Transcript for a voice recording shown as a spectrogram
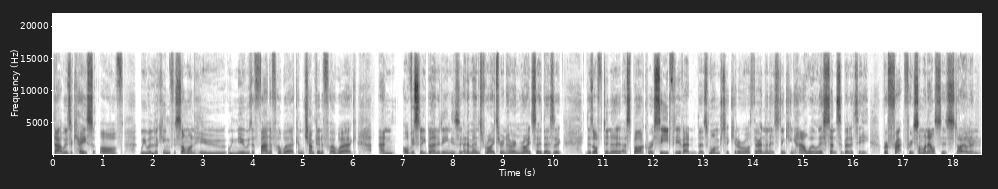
that was a case of we were looking for someone who we knew was a fan of her work and a champion of her work, and obviously Bernardine is an immense writer in her own right. So there's a there's often a, a spark or a seed for the event that's one particular author, and then it's thinking how will this sensibility refract through someone else's style mm. and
